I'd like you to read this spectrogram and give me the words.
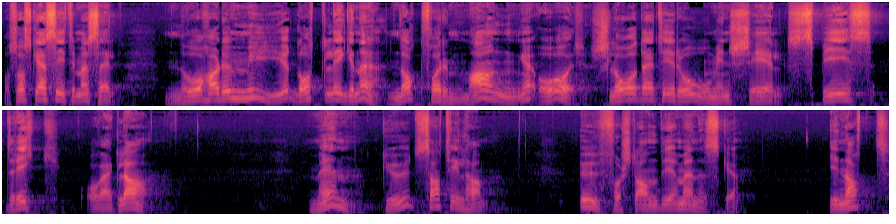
Og så skal jeg si til meg selv, nå har du mye godt liggende, nok for mange år. Slå deg til ro, min sjel. Spis, drikk og vær glad. Men Gud sa til ham, uforstandige menneske, i natt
